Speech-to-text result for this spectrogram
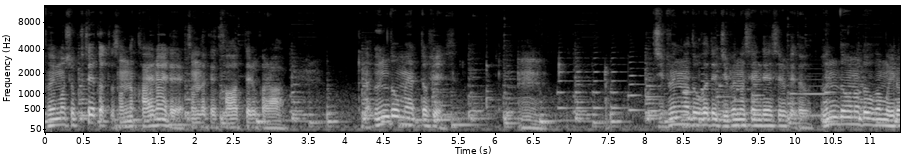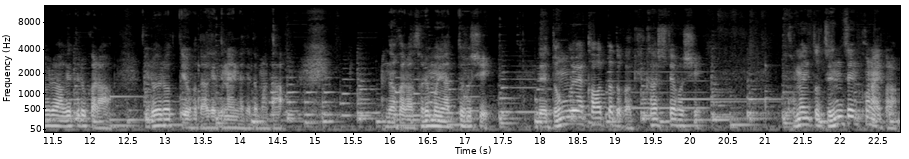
それも食生活そんな変えないでそんだけ変わってるから運動もやってほしいです。うん。自分の動画で自分の宣伝するけど運動の動画もいろいろ上げてるからいろいろっていうこと上げてないんだけどまただからそれもやってほしい。でどんぐらい変わったとか聞かせてほしい。コメント全然来ないから。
